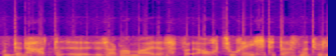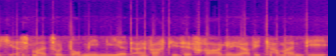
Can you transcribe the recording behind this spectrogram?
Und dann hat, äh, sagen wir mal, das auch zu Recht, das natürlich erstmal so dominiert, einfach diese Frage, ja, wie kann man die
